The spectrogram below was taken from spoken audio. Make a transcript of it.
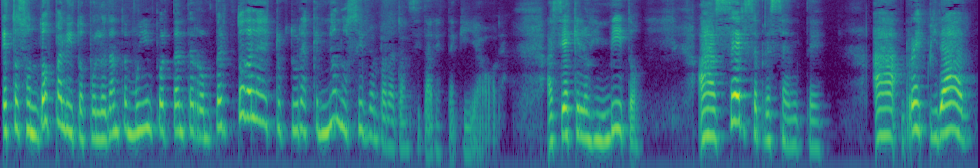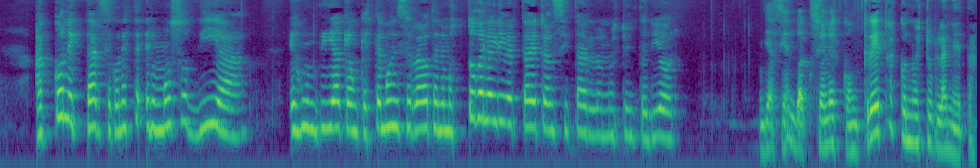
Estos son dos palitos, por lo tanto es muy importante romper todas las estructuras que no nos sirven para transitar este aquí y ahora. Así es que los invito a hacerse presente, a respirar, a conectarse con este hermoso día es un día que aunque estemos encerrados tenemos toda la libertad de transitarlo en nuestro interior y haciendo acciones concretas con nuestro planeta.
